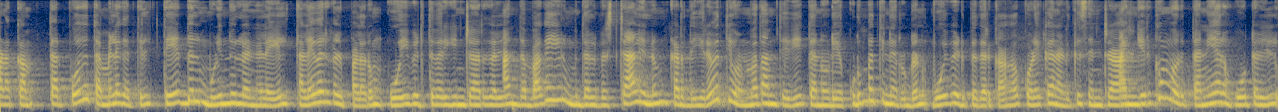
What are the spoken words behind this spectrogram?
வணக்கம். தற்போது தமிழகத்தில் தேர்தல் முடிந்துள்ள நிலையில் தலைவர்கள் பலரும் ஓய்வெடுத்து வருகின்றார்கள். அந்த வகையில் முதல்வர் ஸ்டாலினும் கடந்த இருபத்தி ஒன்பதாம் தேதி தன்னுடைய குடும்பத்தினருடன் ஓய்வெடுப்பதற்காக கொடைக்கானலுக்கு சென்றார். அங்கிருக்கும் ஒரு தனியார் ஹோட்டலில்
